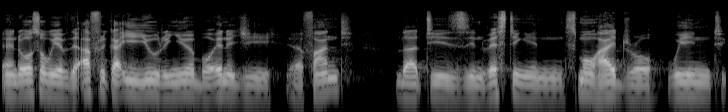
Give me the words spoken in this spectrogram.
And also we have the Africa EU Renewable Energy uh, Fund, that is investing in small hydro, wind,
